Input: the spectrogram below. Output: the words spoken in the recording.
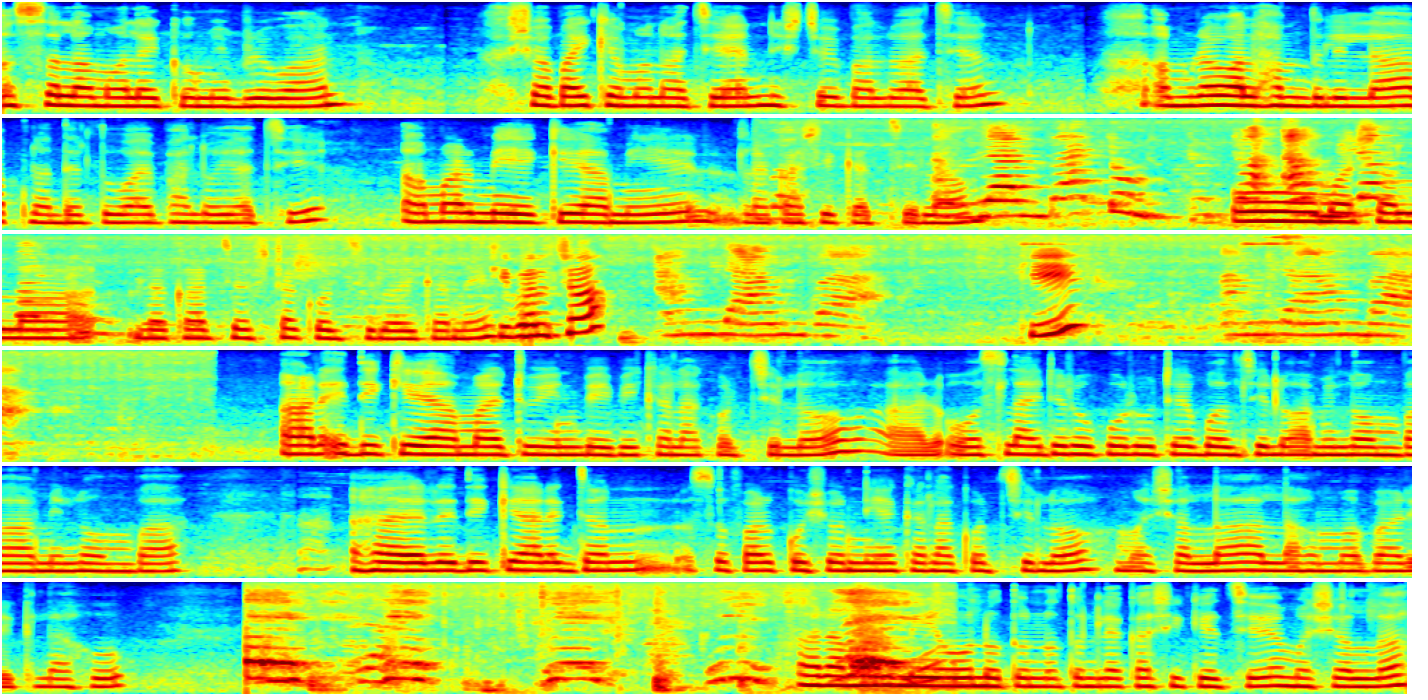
আসসালামু আলাইকুম এভরিওয়ান। সবাই কেমন আছেন? নিশ্চয়ই ভালো আছেন। আমরাও আলহামদুলিল্লাহ আপনাদের দোয়ায় ভালোই আছি। আমার মেয়েকে আমি লেখা শেখাচ্ছিলাম। ও মাসাল্লাহ লেখার চেষ্টা করছিল এখানে। কি বলছো? কি? আর এদিকে আমার টুইন বেবি খেলা করছিল। আর ও স্লাইডের উপর উঠে বলছিল আমি লম্বা আমি লম্বা। হ্যাঁ আর এদিকে আরেকজন সোফার কুশন নিয়ে খেলা করছিল। মাসাল্লাহ আল্লাহ বারিক লাহু। আর আমার মেয়েও নতুন নতুন লেখা শিখেছে মাসাল্লাহ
